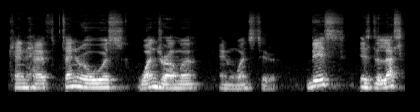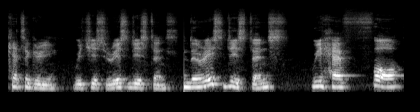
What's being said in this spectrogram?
can have 10 rowers, one drummer, and one steerer. This is the last category, which is race distance. In the race distance, we have four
